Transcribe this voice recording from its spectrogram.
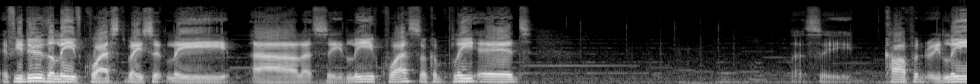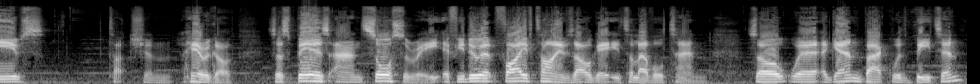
If you do the leve quest, basically, uh, let's see, leve quest, so completed. Let's see, carpentry leves, touch and here we go. So spears and sorcery. If you do it five times, that will get you to level ten. So we're again back with Beatin.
